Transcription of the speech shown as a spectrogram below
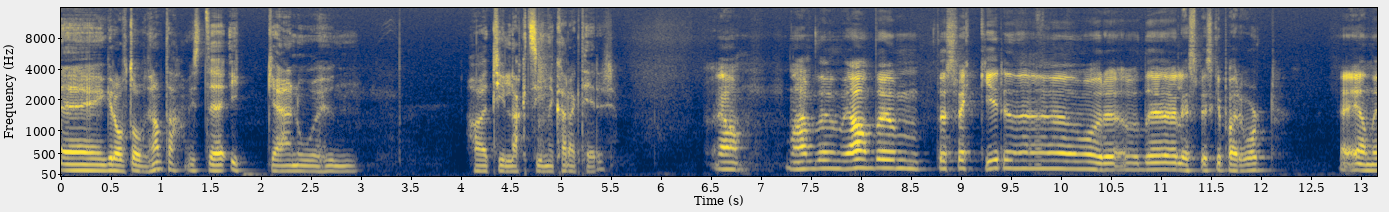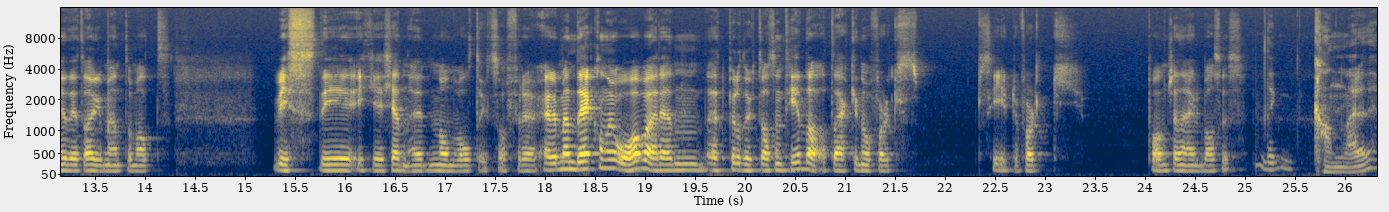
eh, grovt overtramp, da, hvis det ikke er noe hun har tillagt sine karakterer. Ja, nei, det, ja, det, det svekker eh, våre, det lesbiske paret vårt. Jeg er enig i ditt argument om at hvis de ikke kjenner noen voldtektsofre Men det kan jo òg være en, et produkt av sin tid. da At det er ikke noe folk sier til folk på en generell basis. Det kan være det,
